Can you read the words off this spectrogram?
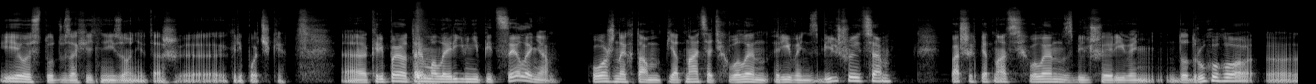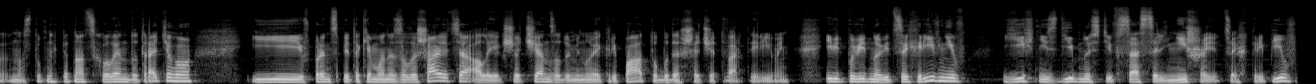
І ось тут в захисній зоні теж е, кріпочки. Е, кріпи отримали рівні підсилення. Кожних там 15 хвилин рівень збільшується. Перших 15 хвилин збільшує рівень до другого, е, наступних 15 хвилин до третього. І, в принципі, таким вони залишаються. Але якщо Чен задомінує кріпа, то буде ще четвертий рівень. І відповідно від цих рівнів їхні здібності все сильнішають цих кріпів.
